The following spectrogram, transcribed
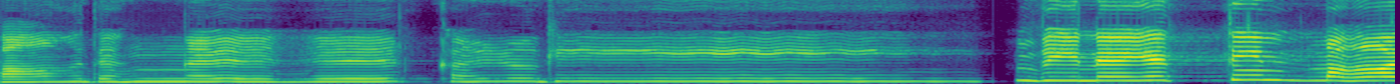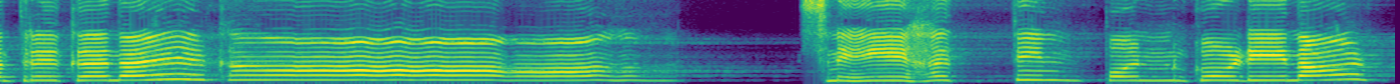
പാദങ്ങൾ കഴുകി. വിനയത്തിൻ മാതൃക നൽകാൻ സ്നേഹത്തിൻ പൊൻകൊടി നാട്ടാൻ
